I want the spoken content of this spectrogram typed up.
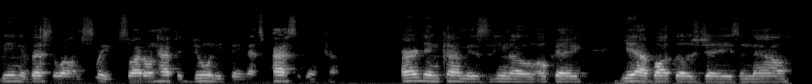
being invested while I'm asleep, so I don't have to do anything. That's passive income. Earned income is, you know, okay, yeah, I bought those J's, and now,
